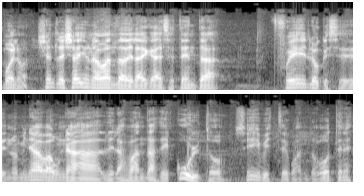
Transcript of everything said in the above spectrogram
Bueno, Gentle Giant, una banda de la década de 70, fue lo que se denominaba una de las bandas de culto, ¿sí? ¿Viste? Cuando vos tenés...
